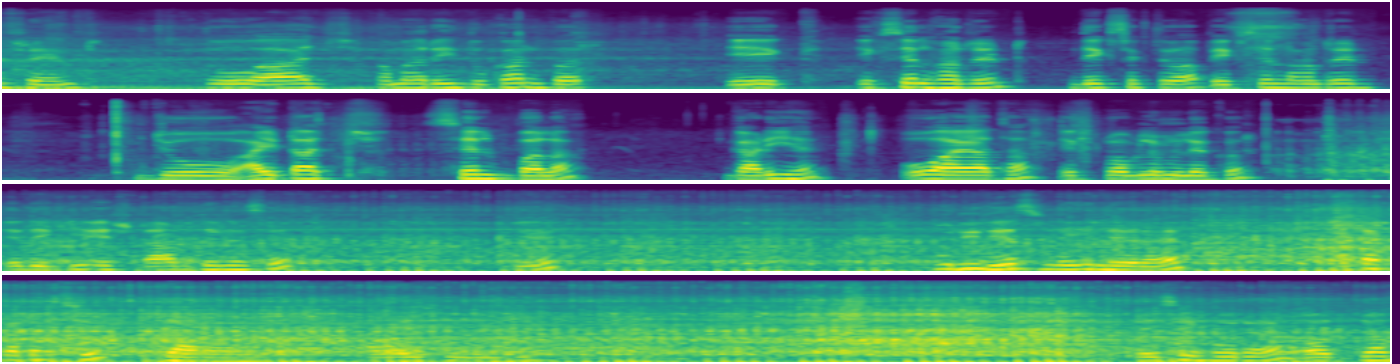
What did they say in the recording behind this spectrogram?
फ्रेंड तो आज हमारी दुकान पर एक एक्सेल हंड्रेड देख सकते हो आप एक्सेल हंड्रेड जो आई टच सेल्फ वाला गाड़ी है, वो आया था एक प्रॉब्लम लेकर। ये देखिए स्टार्ट देने से ये पूरी रेस नहीं ले रहा है अटक अटक से जा रहा है। ऐसे हो रहा है और जब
